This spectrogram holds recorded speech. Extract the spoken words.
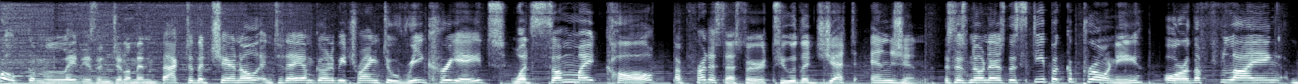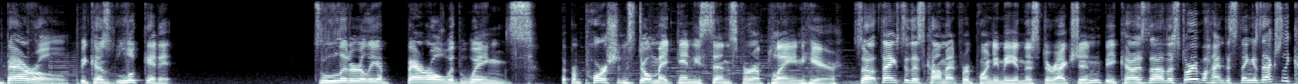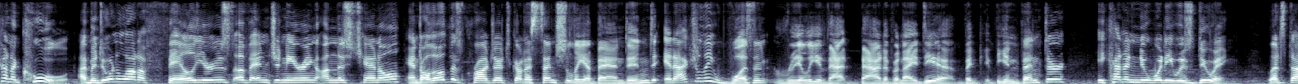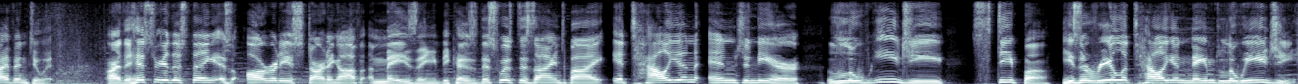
Welcome, ladies and gentlemen, back to the channel, and today I'm going to be trying to recreate what some might call a predecessor to the jet engine. This is known as the Stipa Caproni, or the Flying Barrel, because look at it. It's literally a barrel with wings. The proportions don't make any sense for a plane here. So thanks to this comment for pointing me in this direction, because uh, the story behind this thing is actually kind of cool. I've been doing a lot of failures of engineering on this channel, and although this project got essentially abandoned, it actually wasn't really that bad of an idea. The, the inventor, he kind of knew what he was doing. Let's dive into it. All right, the history of this thing is already starting off amazing because this was designed by Italian engineer Luigi Stipa. He's a real Italian named Luigi.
